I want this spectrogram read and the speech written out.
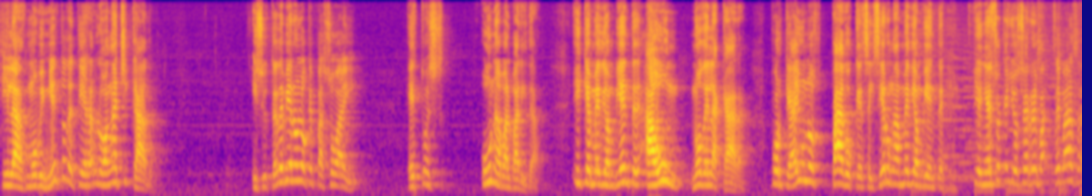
Y los movimientos de tierra lo han achicado. Y si ustedes vieron lo que pasó ahí, esto es una barbaridad. Y que medio ambiente aún no dé la cara porque hay unos pagos que se hicieron a medio ambiente y en eso que ellos se, se basan.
